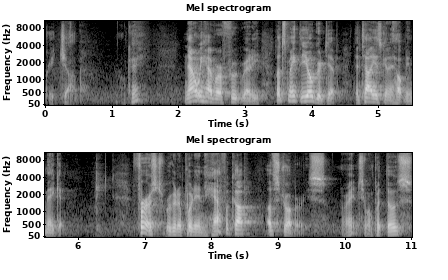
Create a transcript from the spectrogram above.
Great job. Okay? Now we have our fruit ready. Let's make the yogurt dip. Natalia's going to help me make it. First, we're going to put in half a cup of strawberries. All right? So you want to put those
